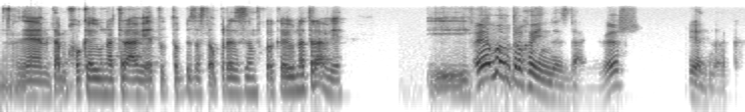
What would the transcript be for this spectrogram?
nie wiem, tam hokeju na trawie, to, to by został prezesem w hokeju na trawie. I... A ja mam trochę inne zdanie, wiesz? jednak.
